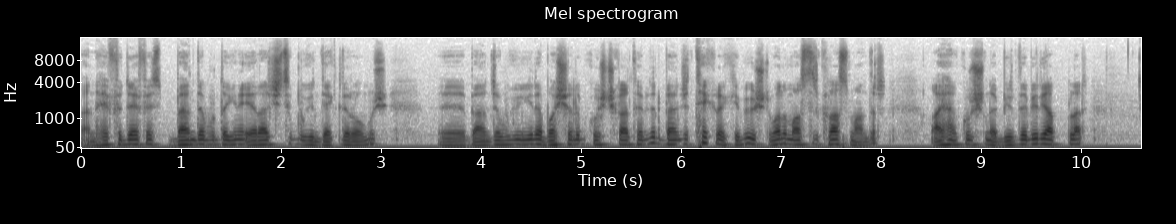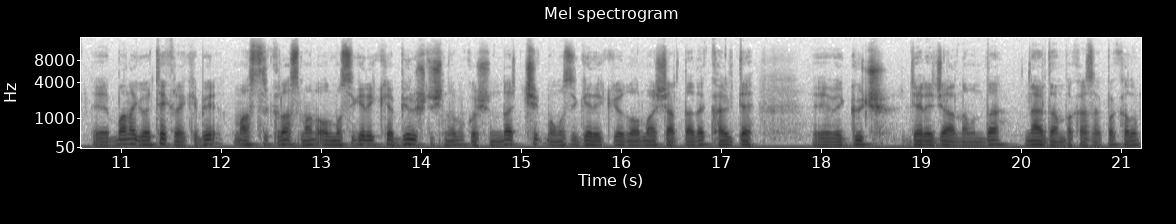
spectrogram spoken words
Yani Hefede Efes ben de burada yine Eray Çitik bugün deklar olmuş. Ee, bence bugün yine başarılı bir koşu çıkartabilir. Bence tek rakibi 3 numaralı Master Classman'dır. Ayhan Kurşun'da birde bir yaptılar. Ee, bana göre tek rakibi Master Classman olması gerekiyor. 1-3 dışında bu koşunda çıkmaması gerekiyor. Normal şartlarda kalite e, ve güç derece anlamında nereden bakarsak bakalım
